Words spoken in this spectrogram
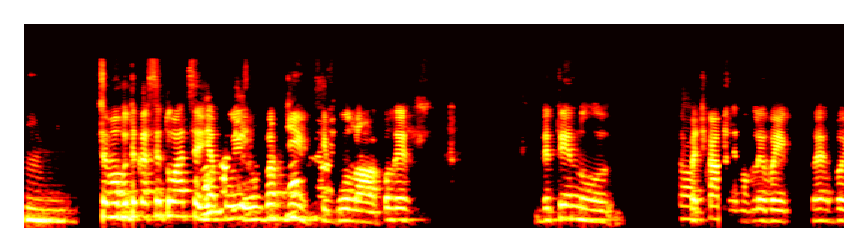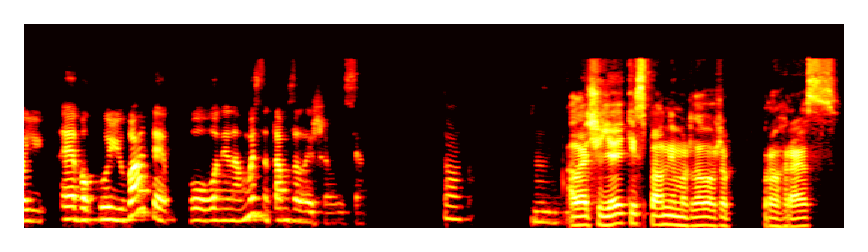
Мгм. Це, мабуть, така ситуація, у в Авдіївці була, коли дитину з батьками не могли евакуювати, бо вони навмисно там залишилися. Так. Але чи є якийсь певний, можливо, вже прогрес?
